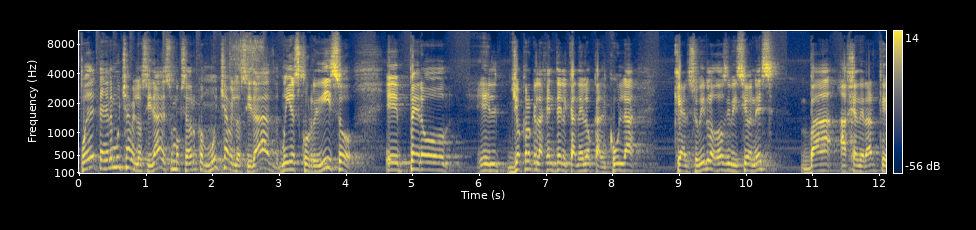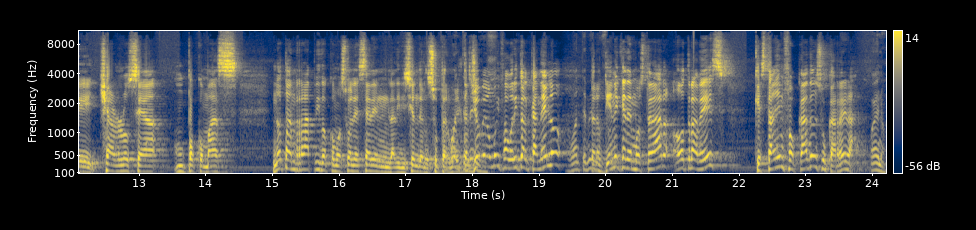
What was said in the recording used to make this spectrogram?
puede tener mucha velocidad. Es un boxeador con mucha velocidad, muy escurridizo. eh, pero yo creo que la gente del Canelo calcula que al subirlo dos divisiones va a generar que Charlos sea un poco más, no tan rápido como suele ser en la división de los super. Yo veo muy favorito al Canelo, pero tiene que demostrar otra vez que está enfocado en su carrera. Bueno,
